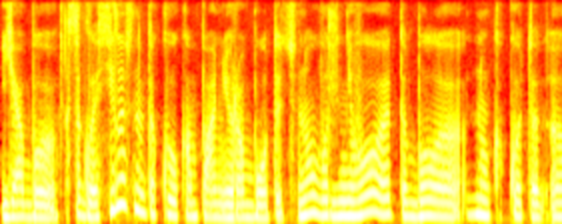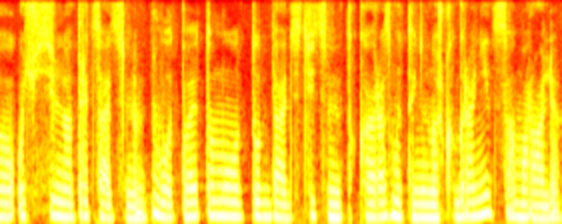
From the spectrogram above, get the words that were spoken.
я бы согласилась на такую компанию работать, но вот для него это было ну, какое-то э, очень сильно отрицательным. Вот, поэтому тут, да, действительно такая размытая немножко граница о морали.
